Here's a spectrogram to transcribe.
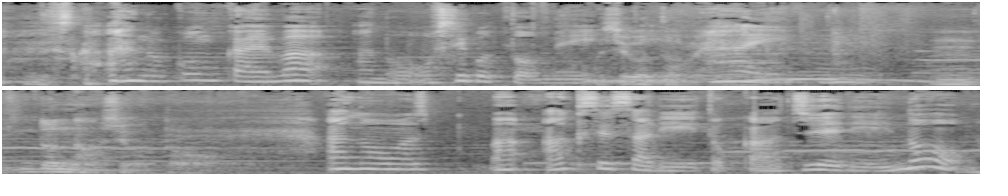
ですか？あの今回はあのお仕事をメインに。お仕事をメイン。にはい、うん、どんなお仕事を？あのあアクセサリーとかジュエリーの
